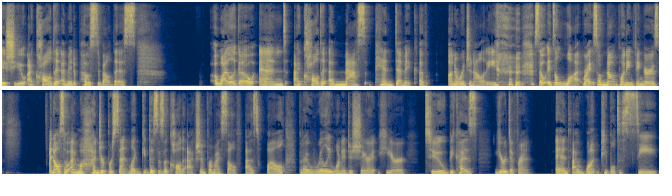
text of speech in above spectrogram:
issue. I called it, I made a post about this a while ago, and I called it a mass pandemic of unoriginality. so it's a lot, right? So I'm not pointing fingers. And also, I'm 100% like, this is a call to action for myself as well. But I really wanted to share it here too, because you're different. And I want people to see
